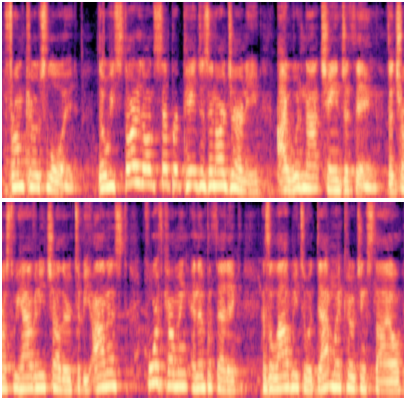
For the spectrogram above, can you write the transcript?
From Coach Lloyd, Though we started on separate pages in our journey, I would not change a thing. The trust we have in each other to be honest, forthcoming, and empathetic has allowed me to adapt my coaching style,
